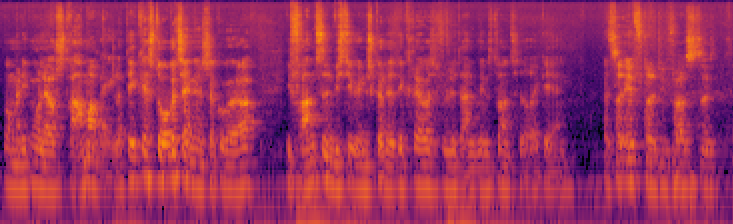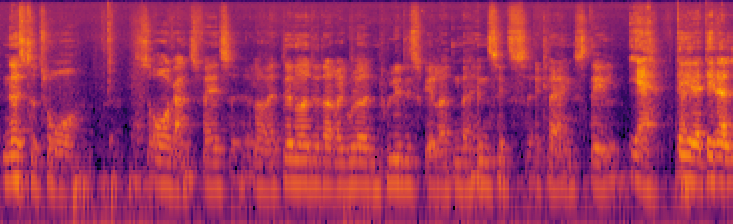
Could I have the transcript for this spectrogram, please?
hvor man ikke må lave strammere regler. Det kan Storbritannien så gøre i fremtiden, hvis de ønsker det. Det kræver selvfølgelig, at der er en venstreorienteret regering. Altså efter de første, næste to år overgangsfase, eller hvad? Det er noget af det, der regulerer den politiske eller den der hensigtserklæringsdel? Ja, det, ja. Det, der,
